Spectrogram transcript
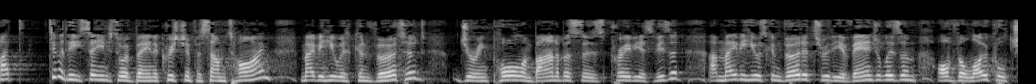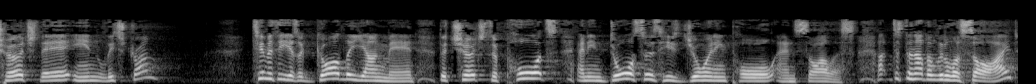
Uh, Timothy seems to have been a Christian for some time. Maybe he was converted during Paul and Barnabas' previous visit. Uh, maybe he was converted through the evangelism of the local church there in Lystra. Timothy is a godly young man. The church supports and endorses his joining Paul and Silas. Uh, just another little aside.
